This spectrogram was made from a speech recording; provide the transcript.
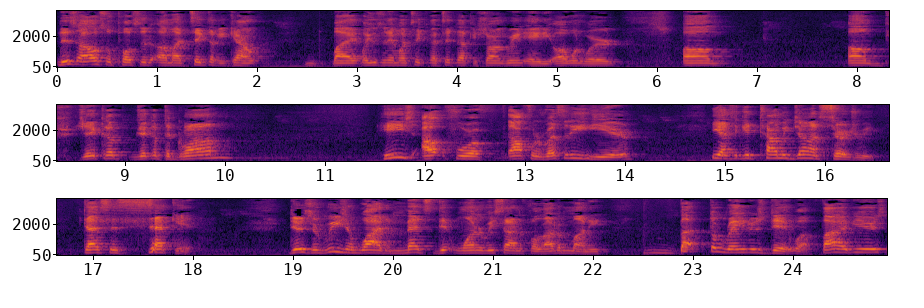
this I also posted on my TikTok account by my username on TikTok is Sean Green eighty, all one word. Um, um, Jacob Jacob Degrom. He's out for out for the rest of the year. He has to get Tommy John surgery. That's his second. There's a reason why the Mets didn't want to resign him for a lot of money, but the Rangers did. What five years,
